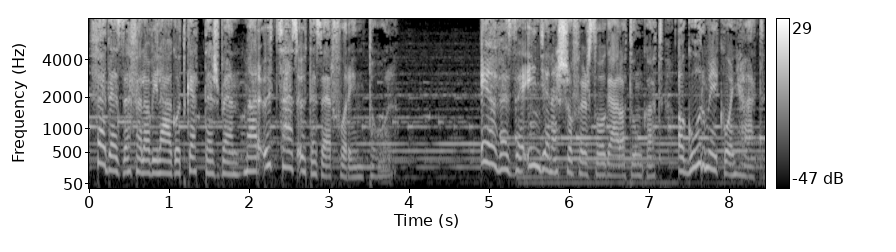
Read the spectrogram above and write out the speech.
Fedezze fel a világot kettesben már 505 ezer forinttól. Élvezze ingyenes sofőrszolgálatunkat, a gurmé konyhát,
